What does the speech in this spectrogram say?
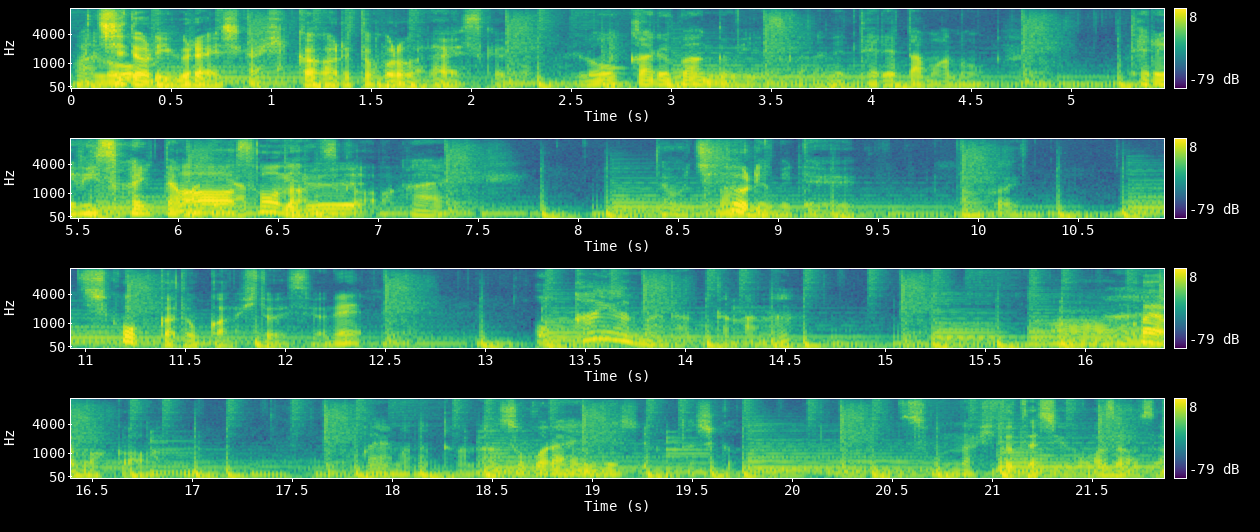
まあ千鳥ぐらいしか引っかかるところがないですけど。ローカル番組ですからねテレタマのテレビ埼玉でやってるそうなんですか。はい。でも千鳥ってなんか四国かどっかの人ですよね。岡山だったかな？ああはい。岡山か、岡山だったかな？そこら辺ですよ確か。そんな人たちがわざわざ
